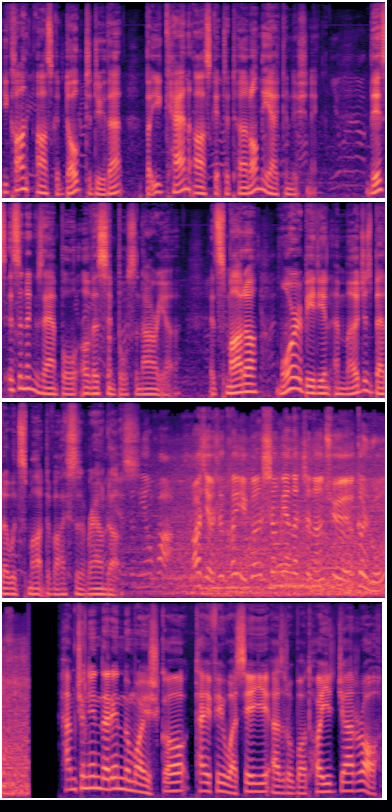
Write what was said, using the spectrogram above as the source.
You can't ask a dog to do that, but you can ask it to turn on the air conditioning. This is an example of a simple scenario. It's smarter, more obedient, and merges better with smart devices around us. همچنین در این نمایشگاه طیف وسیعی از های جراح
